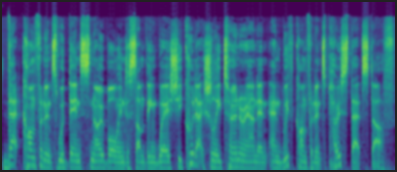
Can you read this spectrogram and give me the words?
That confidence would then snowball into something where she could actually turn around and, and with confidence post that stuff.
